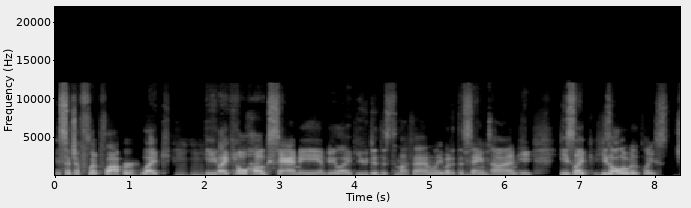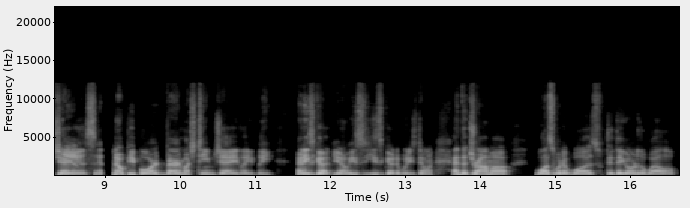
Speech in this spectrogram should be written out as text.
is such a flip flopper. Like Mhm. he like he'll hug Sami and be like, "You did this to my family," but at the same Mhm. time, he he's like he's all over the place. Jey Yeah. is. I know people are very much Team Jey lately, and he's good. You know, he's he's good at what he's doing. And the drama was what it was. Did they go to the well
